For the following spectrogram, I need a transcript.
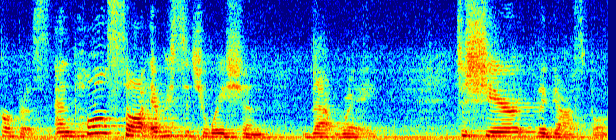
purpose. And Paul saw every situation that way to share the gospel.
